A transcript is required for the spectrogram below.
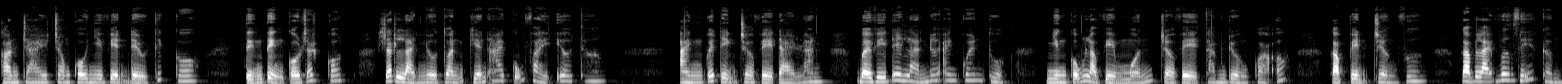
Con trai trong cô nhi viện đều thích cô, tính tình cô rất cốt, rất là nhu thuận khiến ai cũng phải yêu thương. Anh quyết định trở về Đài Loan bởi vì đây là nơi anh quen thuộc, nhưng cũng là vì muốn trở về thăm đường quả ốc, gặp viện trường Vương, gặp lại Vương Dĩ Cầm.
